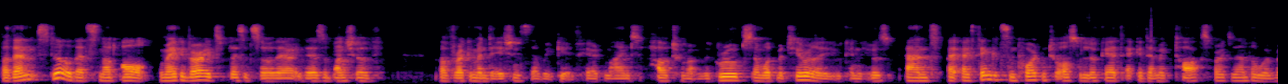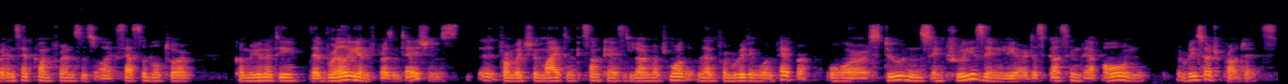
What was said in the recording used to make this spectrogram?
But then still, that's not all. We make it very explicit. So there, there's a bunch of of recommendations that we give here at Mind, how to run the groups and what material you can use. And I, I think it's important to also look at academic talks, for example, where the Insight Conference is accessible to our community. They're brilliant presentations uh, from which you might, in some cases, learn much more than from reading one paper. Or students increasingly are discussing their own research projects,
